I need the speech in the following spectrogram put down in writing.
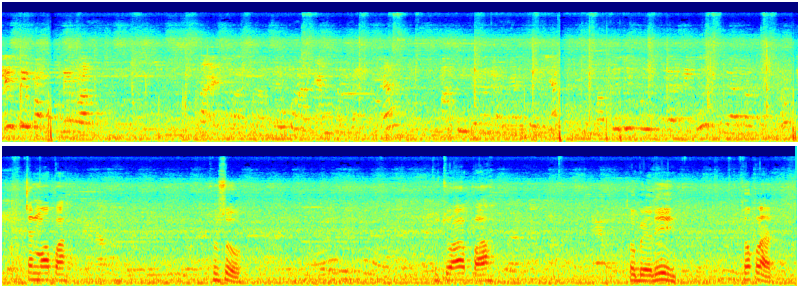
listrik pokok dewasa ekstra 100 ukuran yang masih dengan harga saja cuma 79.900 rupiah. Ican mau apa? Susu. Susu apa? Strawberry. Coklat.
